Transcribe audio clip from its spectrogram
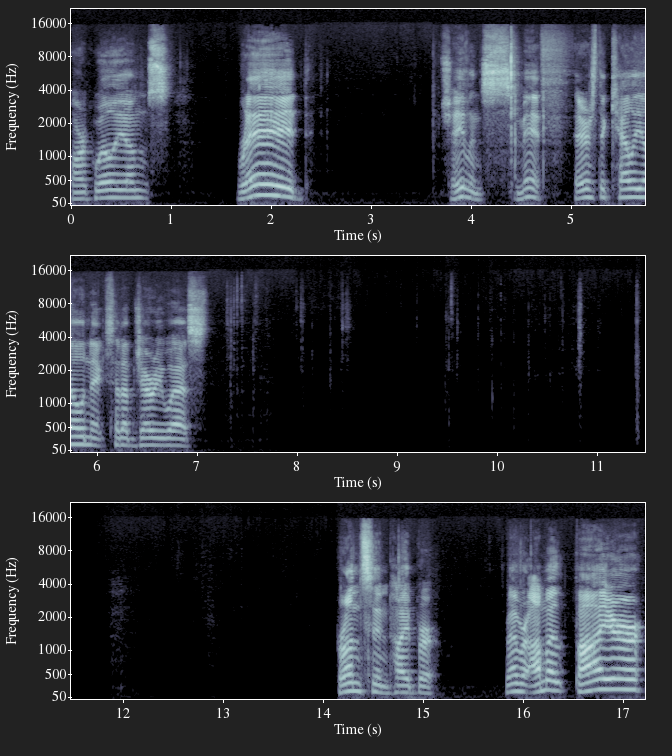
Mark Williams. Red. Jalen Smith. There's the Kelly Olynyk. Set up Jerry West. Brunson Hyper. Remember, I'm a buyer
